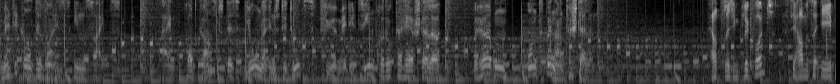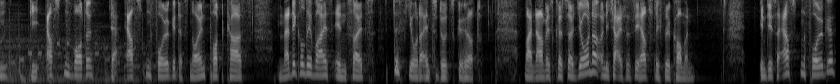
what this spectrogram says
Medical Device Insights. Ein Podcast des Jona Instituts für Medizinproduktehersteller, Behörden und benannte Stellen. Herzlichen Glückwunsch. Sie haben soeben die ersten Worte der ersten Folge des neuen Podcasts Medical Device Insights des Jona Instituts gehört. Mein Name ist Christian Jona und ich heiße Sie herzlich willkommen. In dieser ersten Folge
